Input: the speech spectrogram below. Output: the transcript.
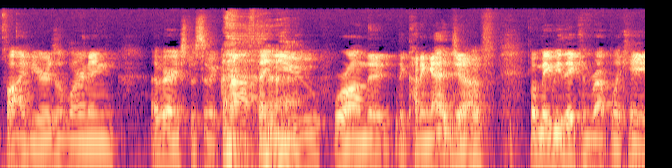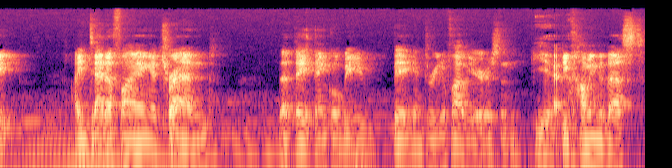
five years of learning a very specific craft that you were on the, the cutting edge of, but maybe they can replicate identifying a trend that they think will be big in three to five years and Yeah. becoming the best.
